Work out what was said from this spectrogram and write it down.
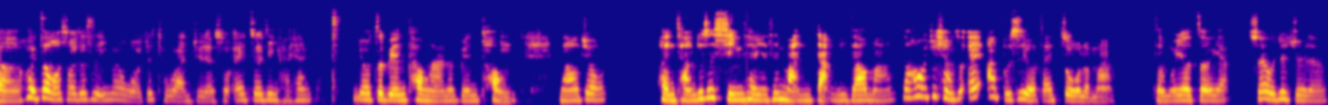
呃，会这么说，就是因为我就突然觉得说，哎，最近好像 又这边痛啊，那边痛，然后就很长，就是行程也是满档，你知道吗？然后我就想说，哎啊，不是有在做了吗？怎么又这样？所以我就觉得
